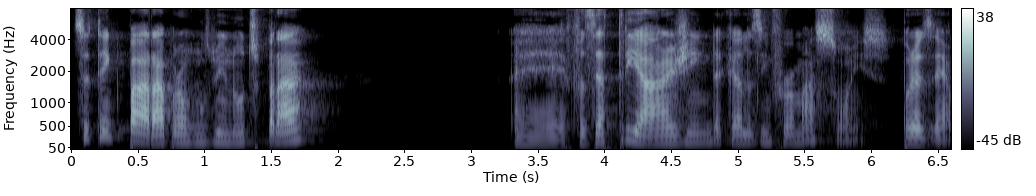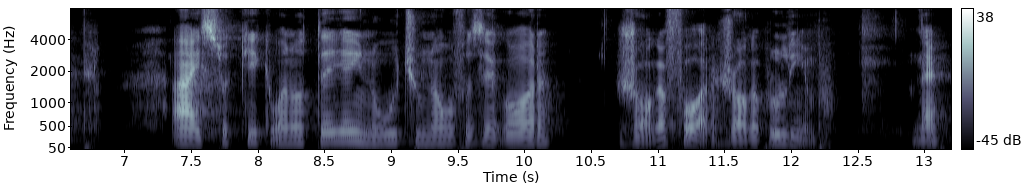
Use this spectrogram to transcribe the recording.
você tem que parar por alguns minutos para é, fazer a triagem daquelas informações. Por exemplo, ah, isso aqui que eu anotei é inútil, não vou fazer agora. Joga fora, joga para o limbo, né?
